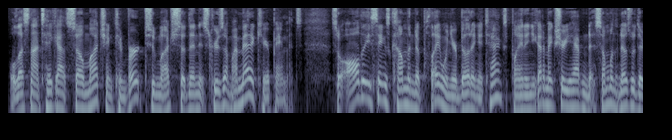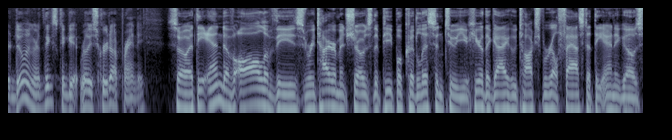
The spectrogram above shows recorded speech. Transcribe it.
Well, let's not take out so much and convert too much so then it screws up my Medicare payments. So all these things come into play when you're building a tax plan and you got to make sure you have someone that knows what they're doing or things can get really screwed up, Randy. So at the end of all of these retirement shows that people could listen to, you hear the guy who talks real fast at the end. He goes,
